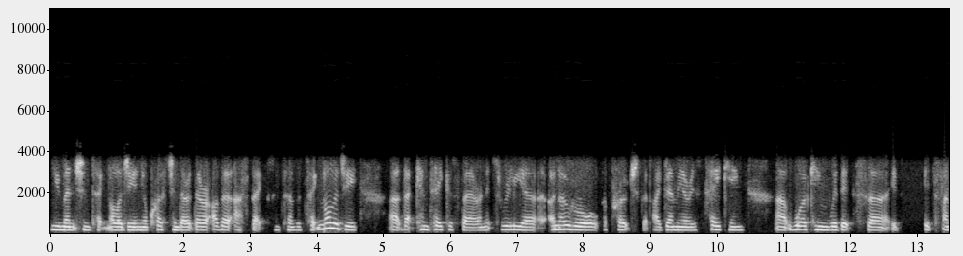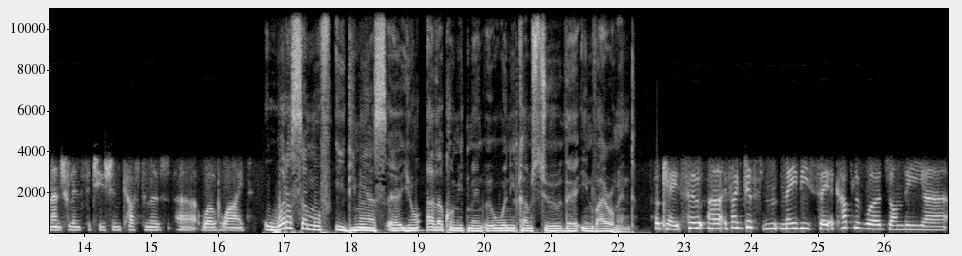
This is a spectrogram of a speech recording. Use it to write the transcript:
you mentioned technology in your question. There, there are other aspects in terms of technology uh, that can take us there, and it's really a, an overall approach that IDEMIA is taking, uh, working with its, uh, its its financial institution customers uh, worldwide. What are some of IDEMIA's, you know, other commitments when it comes to the environment? Okay, so uh, if I just m- maybe say a couple of words on the uh,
